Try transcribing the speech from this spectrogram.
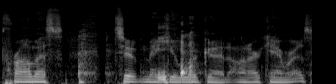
promise to make yeah. you look good on our cameras.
